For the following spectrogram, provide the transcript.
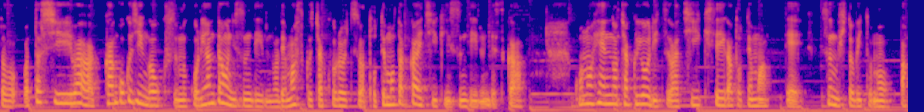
と私は韓国人が多く住むコリアンタウンに住んでいるのでマスク着用率はとても高い地域に住んでいるんですがこの辺の着用率は地域性がとてもあって住む人々のバッ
